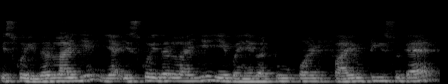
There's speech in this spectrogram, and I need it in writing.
इसको इधर लाइए या इसको इधर लाइए, ये बनेगा two point five t square.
